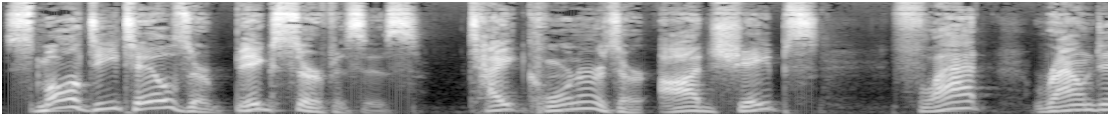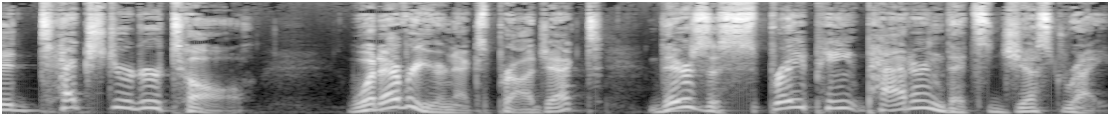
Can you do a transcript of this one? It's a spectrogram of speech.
Small details are big surfaces, tight corners are odd shapes, flat, rounded, textured, or tall. Whatever your next project, there's a spray paint pattern that's just right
